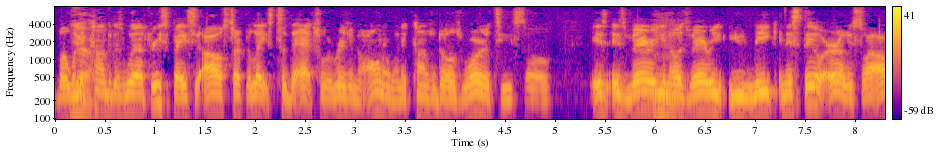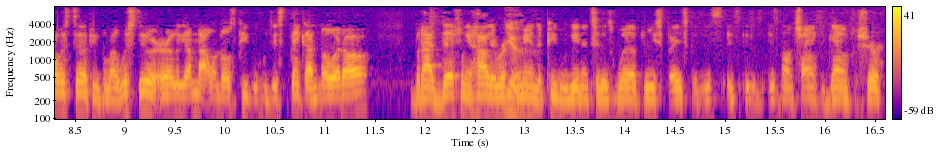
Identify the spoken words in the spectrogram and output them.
But when yeah. it comes to this Web three space, it all circulates to the actual original owner when it comes to those royalties. So it's, it's very, mm. you know, it's very unique and it's still early. So I always tell people like we're still early. I'm not one of those people who just think I know it all, but I definitely highly recommend yeah. that people get into this Web three space because it's, it's, it's, it's going to change the game for sure.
